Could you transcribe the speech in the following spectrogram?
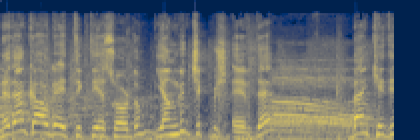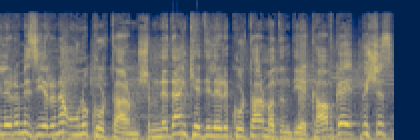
neden kavga ettik diye sordum. Yangın çıkmış evde. Ben kedilerimiz yerine onu kurtarmışım. Neden kedileri kurtarmadın diye kavga etmişiz.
